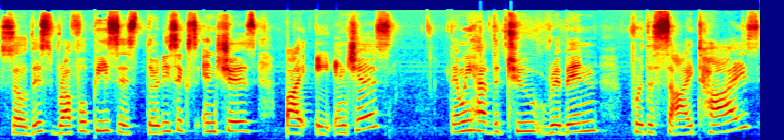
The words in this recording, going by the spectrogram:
So this ruffle piece is 36 inches by 8 inches. Then we have the two ribbon for the side ties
